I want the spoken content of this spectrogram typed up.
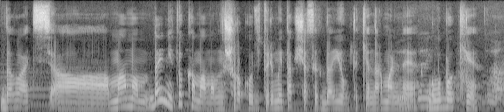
давать а, мамам, да и не только мамам, на широкой аудитории. Мы и так сейчас их даем, такие нормальные, да, глубокие. Да.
